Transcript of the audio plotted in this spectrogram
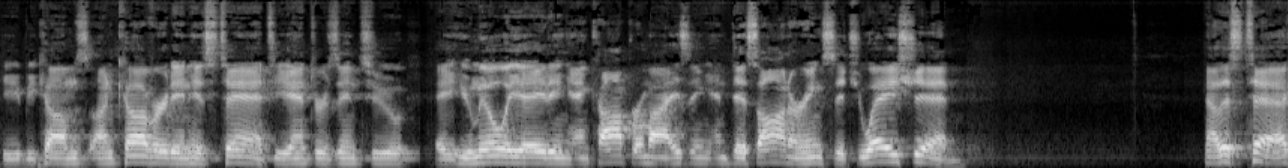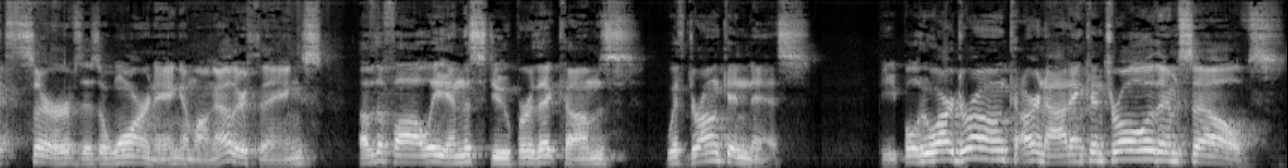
he becomes uncovered in his tent. He enters into a humiliating and compromising and dishonoring situation. Now, this text serves as a warning, among other things, of the folly and the stupor that comes with drunkenness. People who are drunk are not in control of themselves.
